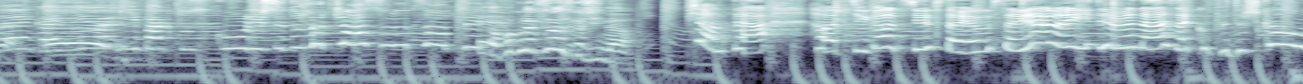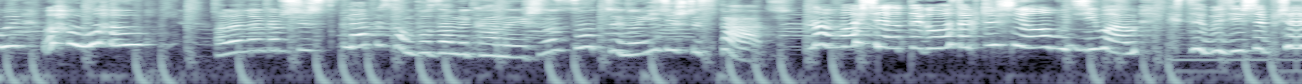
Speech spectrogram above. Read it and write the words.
Leka, jaki back to school? Jeszcze dużo czasu, no co ty? A w ogóle co jest godzina? Piąta, chodźcie, chodźcie, wstajemy, wstajemy, idziemy na zakupy do szkoły. Wow, wow. Ale Lenka, przecież sklepy są pozamykane jeszcze, no co ty? No idź jeszcze spać. No właśnie, dlatego was tak wcześnie obudziłam. Chcę być jeszcze przed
